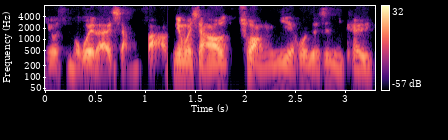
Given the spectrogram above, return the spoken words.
有什么未来的想法？你有没有想要创业，或者是你可以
